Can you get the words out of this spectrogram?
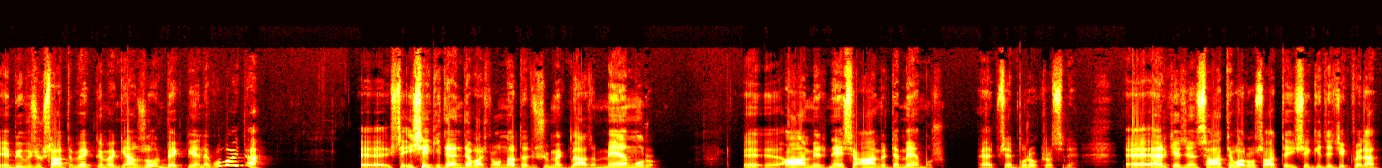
E, bir buçuk saati beklemek yani zor. Bekleyene kolay da. E, işte işe giden de var. Onları da düşünmek lazım. Memur, e, amir neyse amir de memur. Hepsi bürokraside. E, herkesin saati var. O saatte işe gidecek falan.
